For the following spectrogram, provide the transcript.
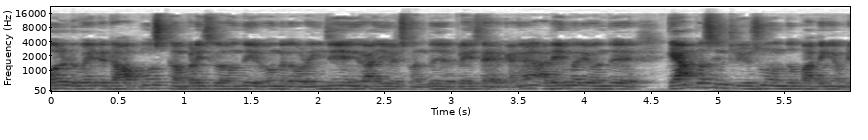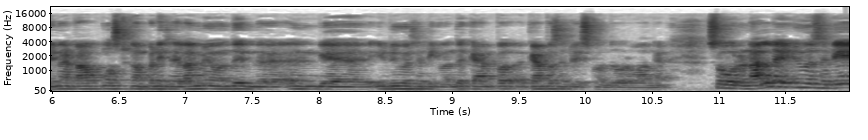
வேர்ல்டு வைடு டாப் மோஸ்ட் கம்பெனிஸ்ல வந்து இவங்களோட இன்ஜினியரிங் கிராஜுவேட்ஸ் வந்து பிளேஸ் ஆயிருக்காங்க. அதே மாதிரி வந்து கேம்பஸ் இன்டர்வியூஸும் வந்து பாத்தீங்க அப்படின்னா டாப் மோஸ்ட் கம்பெனிஸ் எல்லாமே வந்து இந்த இங்கே யூனிவர்சிட்டிக்கு வந்து கேம்பஸ் இன்டர்வியூஸ்க்கு வந்து வருவாங்க. ஸோ ஒரு நல்ல யூனிவர்சிட்டி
